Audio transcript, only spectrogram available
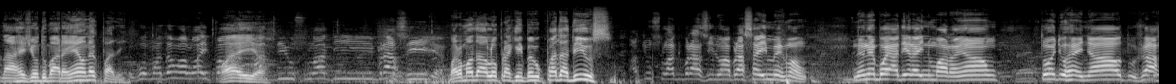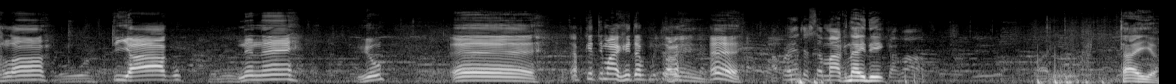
na região do Maranhão, né, compadre? Vou mandar um alô aí pra Olha aí, ó. Adilson lá de Brasília. Bora mandar um alô pra quem? Pro compadre Adilson. Adilson lá de Brasília, um abraço aí, meu irmão. Neném Boiadeira aí no Maranhão, Tony do Reinaldo, Jarlan, Tiago, Neném, viu? É, é porque tem mais gente. É, porque cara- é. Apresenta essa máquina aí de cavalo. Tá aí, ó.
